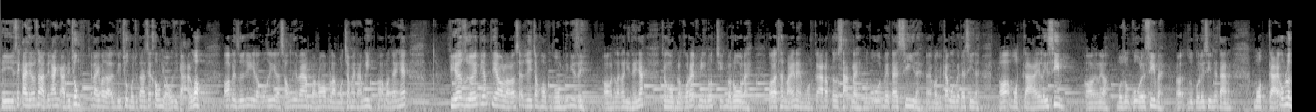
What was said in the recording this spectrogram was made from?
Thì sách tay thì nó sẽ là tiếng Anh à tiếng Trung. Sách tay bao giờ tiếng Trung mà chúng ta sẽ không hiểu gì cả đúng không? Đó bên dưới ghi là có ghi là 6 GB RAM và ROM là 128 GB đó bằng tiếng Anh hết. Phía dưới tiếp theo là nó sẽ ghi trong hộp gồm những cái gì? Đó chúng ta có nhìn thấy nhá. Trong hộp là có Redmi Note 9 Pro này. Đó là thân máy này một cái adapter sạc này một cái USB Type C này. Đấy, một cái cáp USB Type C này. Đó một cái lấy sim. Đó, một dụng cụ lấy sim này. Đó, dụng cụ lấy sim dễ dàng này. Một cái ốp lưng.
